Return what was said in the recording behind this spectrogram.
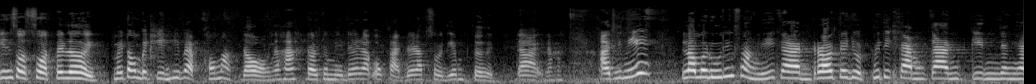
กินสดๆไปเลย ไม่ต้องไปกินที่แบบเขาหมักดองนะคะ เราจะมีได้รับโอกาสได้รับโซเดียมเกินได้นะคะอะทีนี้เรามาดูที่ฝั่งนี้กัน เราจะหยุดพฤติกรรมการกินยังไง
